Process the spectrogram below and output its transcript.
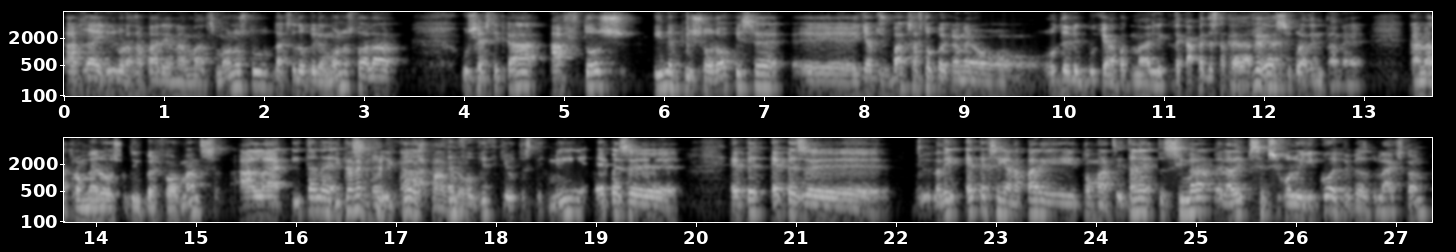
αργά ή γρήγορα θα πάρει ένα μάτς μόνος του, εντάξει δεν το πήρε μόνος του, αλλά ουσιαστικά αυτός είναι που ισορρόπησε ε, για τους Bucks αυτό που έκανε ο, ο David Booker από την άλλη. 15 στα 33, σίγουρα δεν ήταν κανένα τρομερό shooting performance, αλλά ήταν ήταν επιθετικός, δεν φοβήθηκε ούτε στιγμή, έπαιζε, έπαι, έπαιζε δηλαδή έπαιξε για να πάρει το μάτς. Ήταν σήμερα, δηλαδή σε ψυχολογικό επίπεδο τουλάχιστον,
